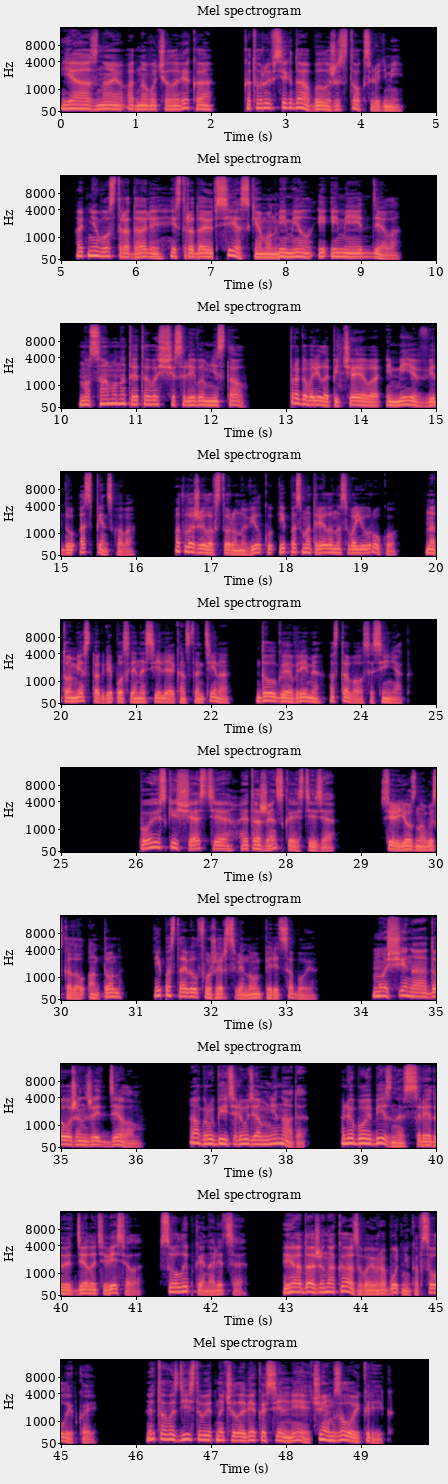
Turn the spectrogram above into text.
«Я знаю одного человека, который всегда был жесток с людьми. От него страдали и страдают все, с кем он имел и имеет дело. Но сам он от этого счастливым не стал», проговорила Печаева, имея в виду Аспенского. Отложила в сторону вилку и посмотрела на свою руку, на то место, где после насилия Константина долгое время оставался синяк. «Поиски счастья – это женская стезя», – серьезно высказал Антон и поставил фужер с вином перед собою. «Мужчина должен жить делом. А грубить людям не надо. Любой бизнес следует делать весело, с улыбкой на лице. Я даже наказываю работников с улыбкой. Это воздействует на человека сильнее, чем злой крик.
